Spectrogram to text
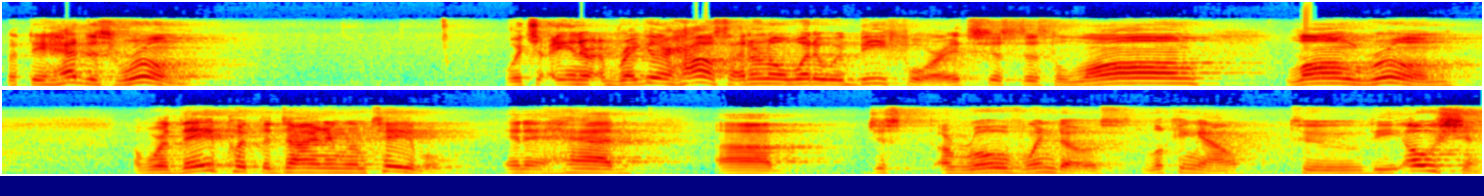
But they had this room, which in a regular house, I don't know what it would be for. It's just this long, long room where they put the dining room table. And it had uh, just a row of windows looking out to the ocean.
